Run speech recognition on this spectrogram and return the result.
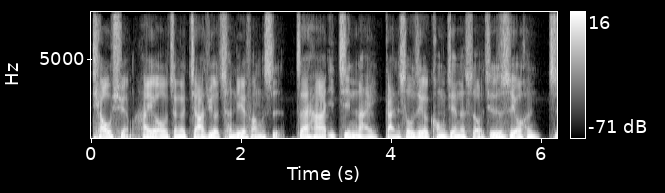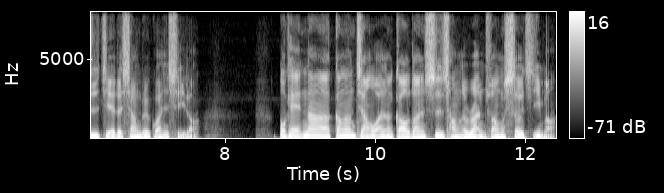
挑选还有整个家具的陈列方式，在他一进来感受这个空间的时候，其实是有很直接的相对关系了。OK，那刚刚讲完了高端市场的软装设计嘛，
